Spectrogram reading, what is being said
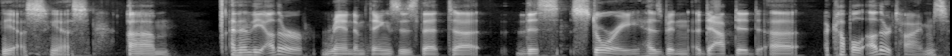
Yes, yes. Um, and then the other random things is that uh, this story has been adapted uh, a couple other times.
